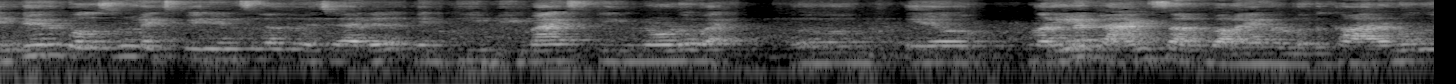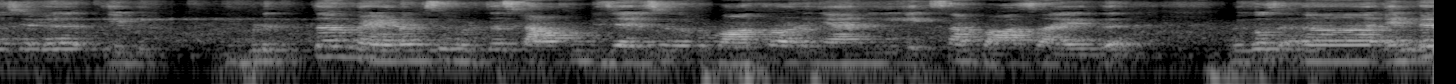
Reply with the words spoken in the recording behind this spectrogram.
എന്റെ ഒരു പേഴ്സണൽ എക്സ്പീരിയൻസിലെന്ന് വെച്ചാൽ എനിക്ക് ഈ ബിമാക്സ് ടീമിനോട് നല്ല താങ്ക്സ് ആണ് പറയാനുള്ളത്. കാരണം എന്ന് വെച്ചാൽ ഇവിടുത്തെ മേഡംസ് ഇവിടുത്തെ സ്റ്റാഫും വിചാരിച്ചതുകൊണ്ട് മാത്രമാണ് ഞാൻ ഈ എക്സാം പാസ്സായത് ബിക്കോസ് എന്റെ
